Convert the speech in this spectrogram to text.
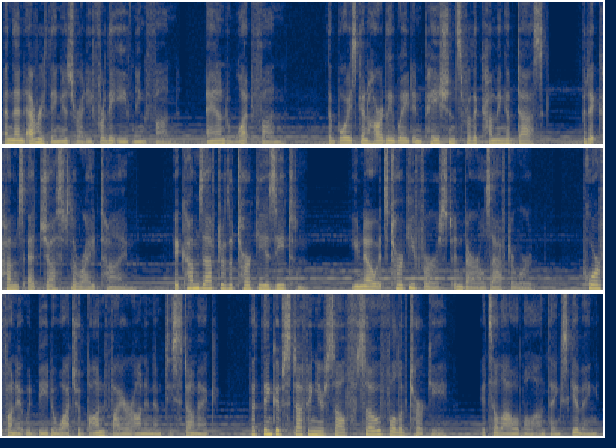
and then everything is ready for the evening fun. And what fun! The boys can hardly wait in patience for the coming of dusk, but it comes at just the right time. It comes after the turkey is eaten. You know it's turkey first and barrels afterward. Poor fun it would be to watch a bonfire on an empty stomach, but think of stuffing yourself so full of turkey, it's allowable on Thanksgiving,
